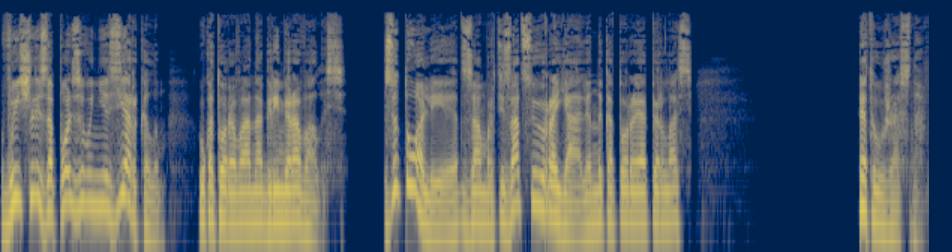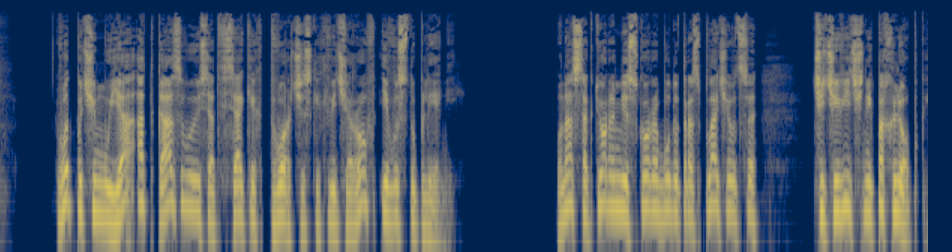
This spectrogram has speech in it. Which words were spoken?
вычли за пользование зеркалом, у которого она гримировалась, за туалет, за амортизацию рояля, на который оперлась. Это ужасно. Вот почему я отказываюсь от всяких творческих вечеров и выступлений. У нас с актерами скоро будут расплачиваться чечевичной похлебкой.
